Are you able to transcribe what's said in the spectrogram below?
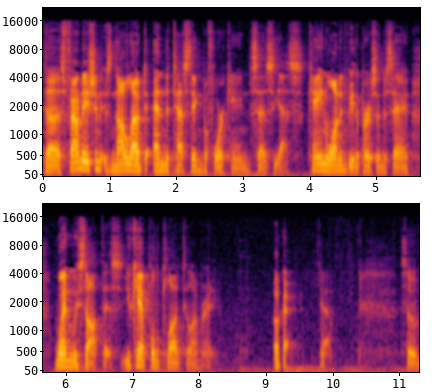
the foundation is not allowed to end the testing before Cain says yes. Cain wanted to be the person to say, when we stop this, you can't pull the plug till I'm ready. Okay. Yeah. So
